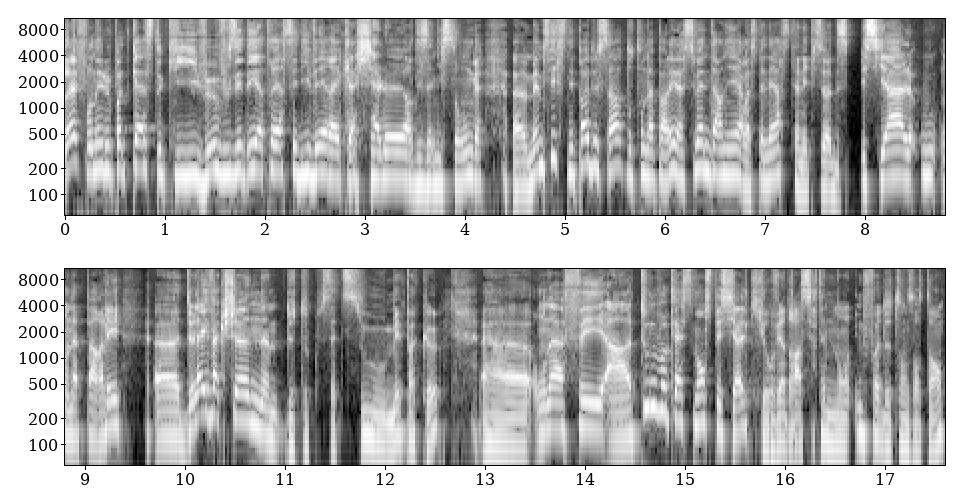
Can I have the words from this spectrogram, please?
Bref, on est le podcast qui veut vous aider à traverser l'hiver avec la chaleur des anisong, euh, même si ce n'est pas de ça dont on a parlé la semaine dernière. La semaine dernière, c'était un épisode spécial où on a parlé euh, de live action de Tokusatsu, mais pas que. Euh, on a fait un tout nouveau classement spécial qui reviendra certainement une fois de temps en temps.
